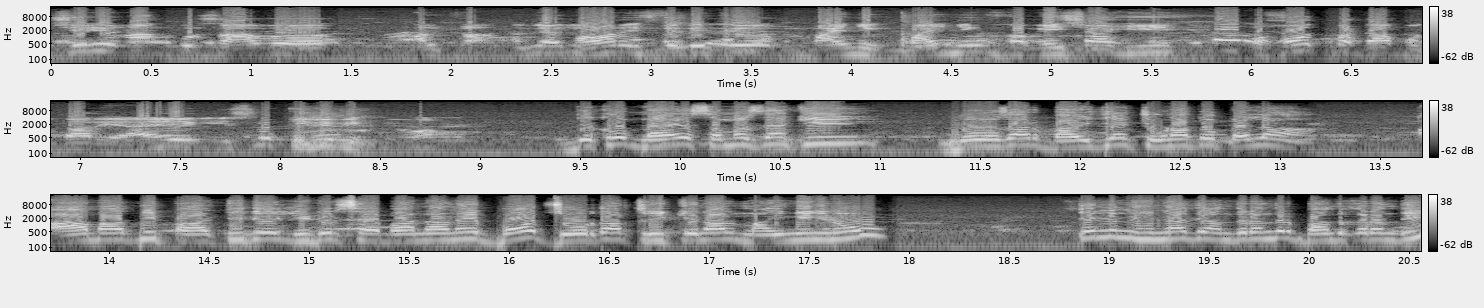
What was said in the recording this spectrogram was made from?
ਸ਼੍ਰੀ ਅਨੰਦਪੁਰ ਸਾਹਿਬ ਹਲਕਾ। ਔਰ ਇਸ ਦੇ ਵਿੱਚ ਮਾਈਨਿੰਗ ਮਾਈਨਿੰਗ ਹਮੇਸ਼ਾ ਹੀ ਬਹੁਤ ਵੱਡਾ ਮੁੱਦਾ ਰਿਹਾ ਹੈ। ਇਸ ਨੂੰ ਕਿਵੇਂ ਵੇਖਦੇ ਹੋ? ਦੇਖੋ ਮੈਂ ਇਹ ਸਮਝਦਾ ਕਿ 2022 ਦੀਆਂ ਚੋਣਾਂ ਤੋਂ ਪਹਿਲਾਂ ਆਮ ਆਦਮੀ ਪਾਰਟੀ ਦੇ ਲੀਡਰ ਸਹਿਬਾਨਾਂ ਨੇ ਬਹੁਤ ਜ਼ੋਰਦਾਰ ਤਰੀਕੇ ਨਾਲ ਮਾਈਨਿੰਗ ਨੂੰ ਤਿੰਨ ਮਹੀਨਿਆਂ ਦੇ ਅੰਦਰ ਅੰਦਰ ਬੰਦ ਕਰਨ ਦੀ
